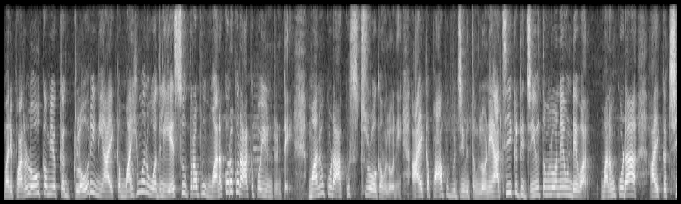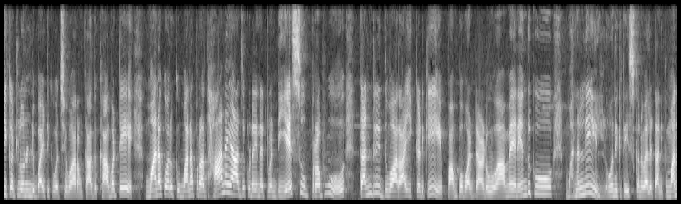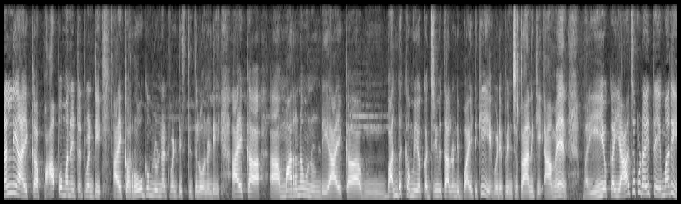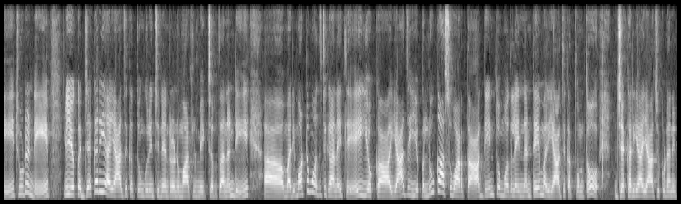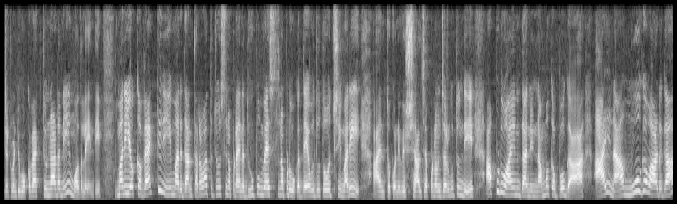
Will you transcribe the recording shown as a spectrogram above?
మరి పరలోకం యొక్క గ్లోరీని ఆ యొక్క మహిమను వదిలి యేసు ప్రభు మన కొరకు రాకపోయి ఉంటుంటే మనం కూడా ఆ కుష్ఠరోగంలోనే ఆ యొక్క పాపపు జీవితంలోనే ఆ చీకటి జీవితంలోనే ఉండేవారు. మనం కూడా ఆ యొక్క చీకట్లో నుండి బయటికి వచ్చే వారం కాదు. కాబట్టే మన కొరకు మన ప్రధాన యాజకుడైనటువంటి యేసు ప్రభువు తండ్రి ద్వారా ఇక్కడికి పంపబడ్డాడు. ఆమె ఎందుకు? మనల్ని లోనికి తీసుకుని వెళ్ళటానికి మనల్ని ఆ యొక్క పాపం అనేటటువంటి ఆ యొక్క రోగంలో ఉన్నటువంటి స్థితిలో నుండి ఆ యొక్క మరణం నుండి ఆ యొక్క బంధకం యొక్క జీవితాల నుండి బయటికి విడిపించటానికి. ఆమెన్. మరి ఈ యొక్క యాజకుడైతే మరి చూడండి ఈ యొక్క జకరియా యాజకత్వం గురించి నేను రెండు మాటలు మీకు చెబుతానండి. మరి మొట్టమొదటిగానైతే ఈ యొక్క యాజ ఈ యొక్క లూకాసు వార్త దేంతో మొదలైందంటే మరి యాజకత్వంతో జకరియా యాజకుడు అనేటటువంటి ఒక వ్యక్తి ఉన్నాడని మొదలైంది. మరి యొక్క వ్యక్తిని మరి దాని తర్వాత చూసినప్పుడు ఆయన ధూపం వేస్తున్నప్పుడు ఒక దేవదూత వచ్చి మరి ఆయనతో కొన్ని విషయాలు చెప్పడం జరుగుతుంది. అప్పుడు ఆయన దాన్ని నమ్మకపోగా ఆయన మూగవాడుగా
